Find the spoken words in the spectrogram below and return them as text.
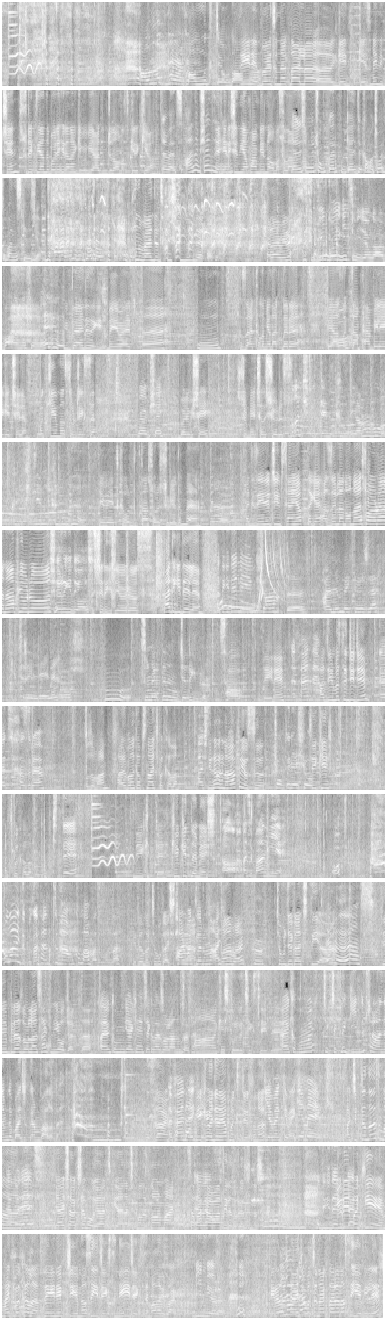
Almak nerede? Anlık diyor bu da. Zeynep böyle tırnaklarla e, ge- gezmen için sürekli yanında böyle Hiranur gibi bir yardımcın olması gerekiyor. Evet. Anne bir şey Ve her diyeceğim. işini yapan birinin olması lazım. Yani şimdi çok garip gelecek ama tuvalete ben nasıl gideceğim? Onu ben de düşündüm de karar veremedim. Gün boyu gitmeyeceğim galiba anne şimdi. Bence de gitmeyi ver. Hmm. Kızartalım yanakları. Beyazlıktan pembeliğe geçelim. Bakayım nasıl süreceksin. Böyle bir şey. Böyle bir şey sürmeye çalışıyoruz. Bu da kirpiklerini kıvırıyor ama bu kirpiklerini kıvırdı. Evet kıvırdıktan sonra sürüyor değil mi? He. Hadi Zeynepciğim sen yap da gel hazırlan. Ondan sonra ne yapıyoruz? Dışarı gidiyoruz. Dışarı gidiyoruz. Hadi gidelim. Hadi gidelim. Şu an e, annem beklemezler. Getir ellerini. Huu, Tırnakların cadı gibi. Sağ ol. Zeynep Efendim. hazır mısın cicim? Evet hazırım. O zaman arabanın kapısını aç bakalım. Açtım. İnanın ne yapıyorsun? Çok güneş yok. Çekil. Aç bakalım. Gitti. Niye kitle? Kim kitlemiş? Aa acaba niye? Hop. Kolaydı bu zaten tırnağımı kullanmadım bunda. Hiranur çabuk açtı ya. Parmaklarımla aç. Bana bak. Çabucak açtı ya. Evet. Senin biraz zorlansaydın iyi olacaktı. Ayakkabımı giyerken yetecek kadar zorlandım zaten. Aa, keşke orada da çekseydi. Ayakkabımı çekçekle giydim sonra annem de bacaklarımı bağladı. Kızlar. Efendim? İlk önce ne yapmak istiyorsunuz? Yemek yemek. Yemek. Acıktınız mı? Evet. Gerçi akşam oluyor artık yani acıkmanız normal. Sabah Evet. kahvaltıyla duruyorsunuz. Hadi gidelim. Yürüyün gel. bakayım. Hadi bakalım. Zeynepciğim nasıl yiyeceksin? Ne yiyeceksin? Bana bir bak. Bilmiyorum. Hiranur sence bu tırnaklarla nasıl yiyebilir?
